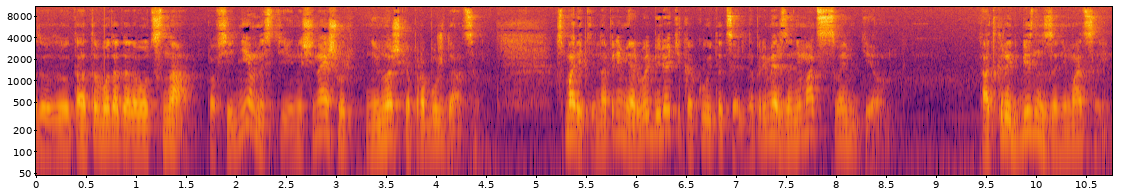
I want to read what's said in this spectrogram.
вот, от вот этого вот сна повседневности и начинаешь вот немножечко пробуждаться. Смотрите, например, вы берете какую-то цель, например, заниматься своим делом, открыть бизнес, заниматься им.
